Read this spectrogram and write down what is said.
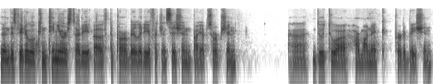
In this video, we'll continue our study of the probability of a transition by absorption uh, due to a harmonic perturbation.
